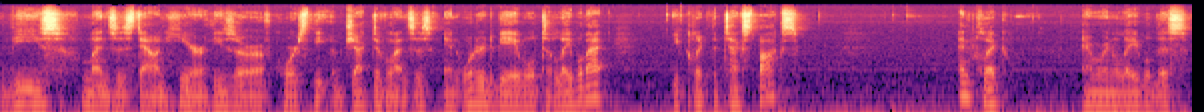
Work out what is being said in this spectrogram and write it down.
these lenses down here. These are, of course, the objective lenses. In order to be able to label that, you click the text box and click, and we're going to label this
